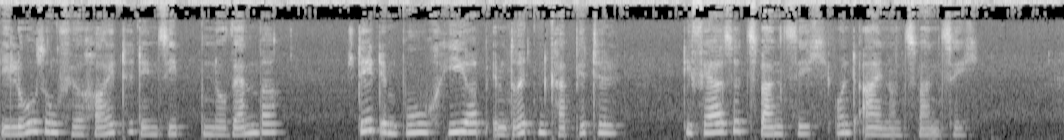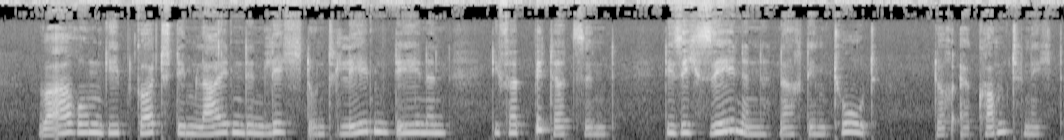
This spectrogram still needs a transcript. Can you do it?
Die Losung für heute, den 7. November, steht im Buch Hiob im dritten Kapitel, die Verse 20 und 21. Warum gibt Gott dem Leidenden Licht und Leben denen, die verbittert sind, die sich sehnen nach dem Tod, doch er kommt nicht?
